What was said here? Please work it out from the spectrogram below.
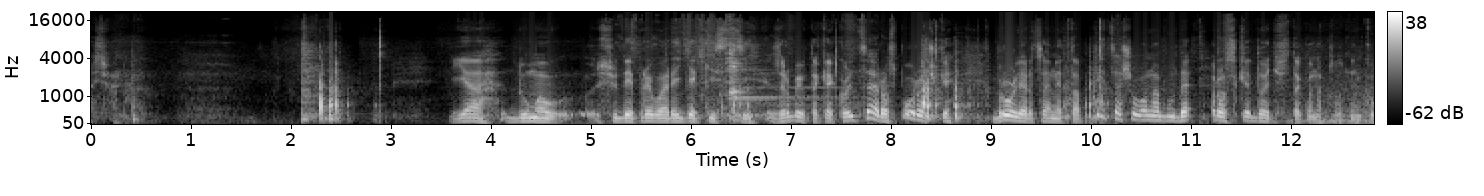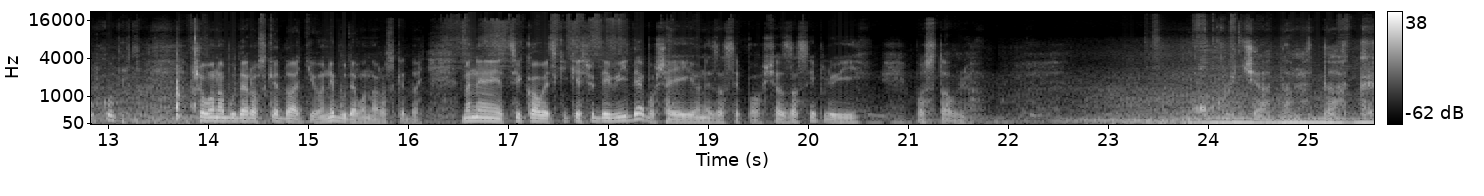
Ось вона. Я думав сюди приварити якісь ці. Зробив таке кольце, розпорочки. Бролер це не та птиця, що вона буде розкидати. Так вона плотненько входить. Що вона буде розкидати його, не буде вона розкидати. Мене цікавить, скільки сюди війде, бо ще я її не засипав. Зараз засиплю і поставлю. Курча там так.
